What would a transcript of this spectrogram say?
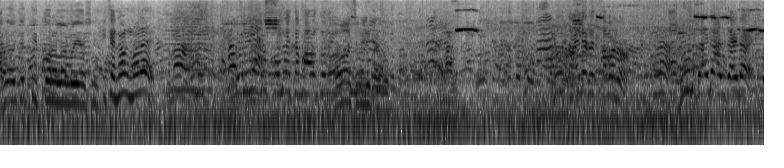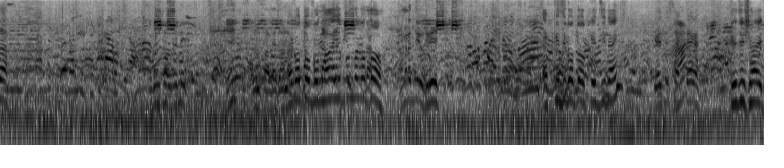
আমি ওই যে তিত করালা লই আসি। দা। এ কত বন্ধা? এই কত? এক কেজি কত? কেজি নাই? কেজি ষাট।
